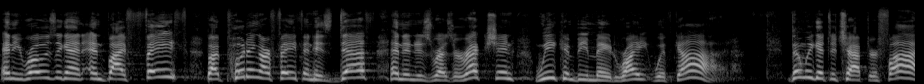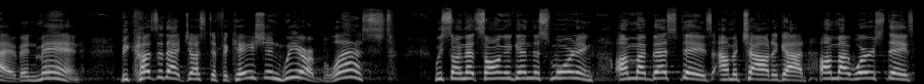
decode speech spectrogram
and He rose again. And by faith, by putting our faith in His death and in His resurrection, we can be made right with God. Then we get to chapter five, and man, because of that justification, we are blessed. We sung that song again this morning. On my best days, I'm a child of God. On my worst days,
